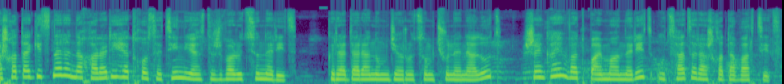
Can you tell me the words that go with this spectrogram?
Աշխատագիցները նախարարի հետ խոսեցին իրենց դժվարություններից, գրադարանում ջերուցում չունենալուց, շենքային վատ պայմաններից ու ցածր աշխատավարձից։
